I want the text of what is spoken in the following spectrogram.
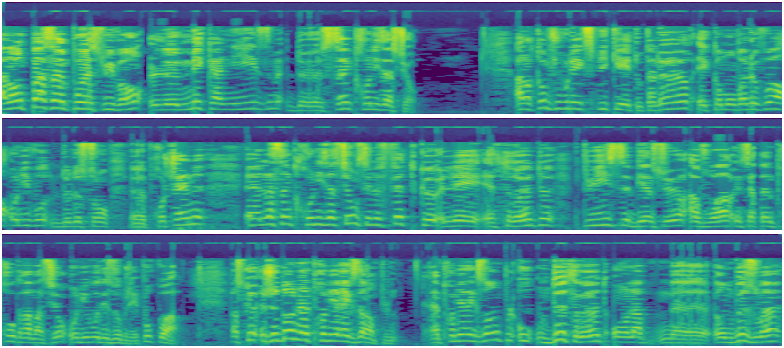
Alors, on passe à un point suivant, le mécanisme de synchronisation. Alors, comme je vous l'ai expliqué tout à l'heure, et comme on va le voir au niveau de leçon euh, prochaine, euh, la synchronisation, c'est le fait que les threads puissent, bien sûr, avoir une certaine programmation au niveau des objets. Pourquoi? Parce que je donne un premier exemple. Un premier exemple où deux threads ont, euh, ont, besoin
